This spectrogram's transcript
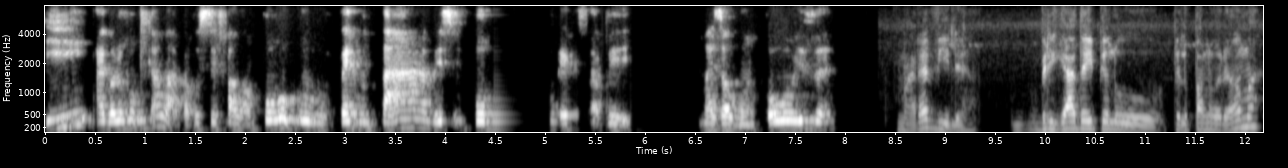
E agora eu vou me calar para você falar um pouco, perguntar, ver se o povo quer saber mais alguma coisa. Maravilha. Obrigado aí pelo, pelo panorama.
